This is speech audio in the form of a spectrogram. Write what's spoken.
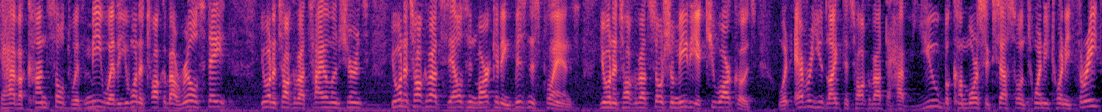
to have a consult with me, whether you want to talk about real estate, you want to talk about title insurance, you want to talk about sales and marketing, business plans, you want to talk about social media, QR codes, whatever you'd like to talk about to have you become more successful in 2023.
